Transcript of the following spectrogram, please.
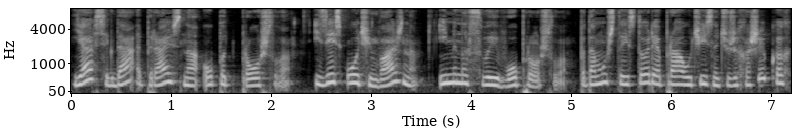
Я всегда опираюсь на опыт прошлого. И здесь очень важно именно своего прошлого, потому что история про «учись на чужих ошибках»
